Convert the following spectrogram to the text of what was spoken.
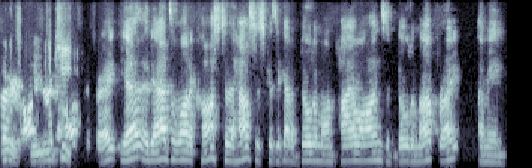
they're not cheap. Right? Yeah, it adds a lot of cost to the houses because they got to build them on pylons and build them up, right? I mean,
